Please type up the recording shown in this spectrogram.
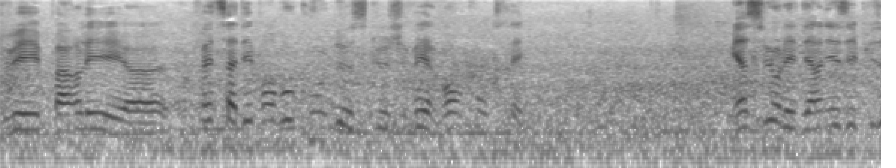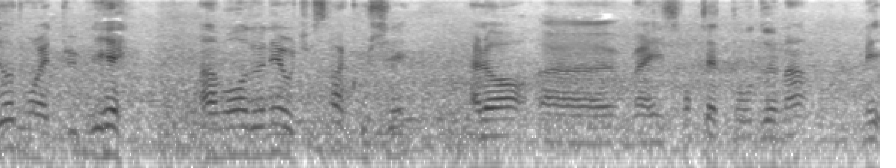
Je vais parler. Euh, en fait, ça dépend beaucoup de ce que je vais rencontrer. Bien sûr, les derniers épisodes vont être publiés à un moment donné où tu seras couché. Alors, euh, ben, ils seront peut-être pour demain. Mais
